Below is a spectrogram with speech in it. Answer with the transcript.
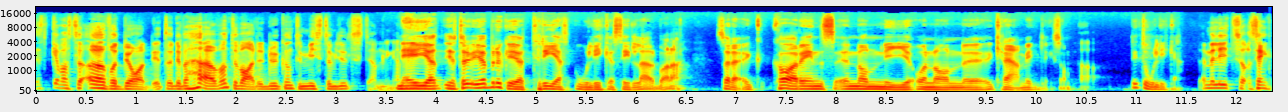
det ska vara så överdådigt och det behöver inte vara det, du går inte miste om julstämningen. Nej, jag, jag, tror, jag brukar göra tre olika sillar bara. Sådär. Karins, någon ny och någon eh, krämig. Liksom. Lite olika. Ja, Men lite så. Sen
